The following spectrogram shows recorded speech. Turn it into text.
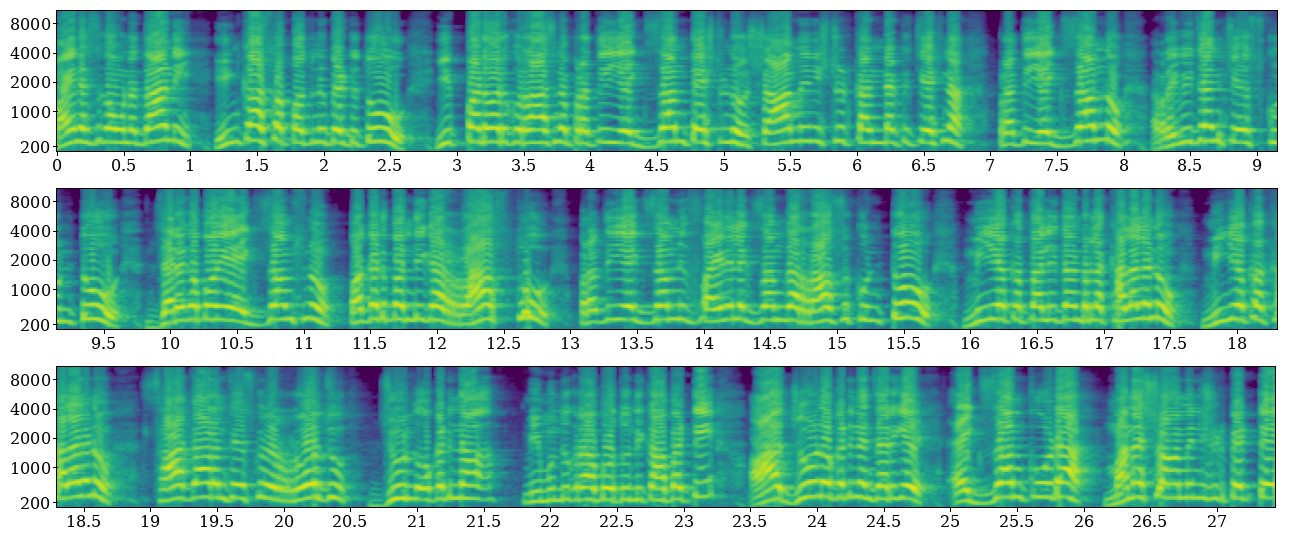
మైనస్గా ఉన్న దాన్ని ఇంకాస్త పదును పెట్టుతూ ఇప్పటి వరకు రాసిన ప్రతి ఎగ్జామ్ టెస్ట్ను షామ్ ఇన్స్టిట్యూట్ కండక్ట్ చేసిన ప్రతి ఎగ్జామ్ను రివిజన్ చేసుకుంటూ జరగబోయే ఎగ్జామ్స్ను పకడ్బందీగా రాస్తూ ప్రతి ఎగ్జామ్ని ఫైనల్ ఎగ్జామ్గా రాసుకుంటూ మీ యొక్క తల్లిదండ్రుల కళలను మీ యొక్క కళలను సాకారం చేసుకునే రోజు జూన్ ఒకటిన మీ ముందుకు రాబోతుంది కాబట్టి ఆ జూన్ ఒకటిన జరిగే ఎగ్జామ్ కూడా మన స్వామినిషుడు పెట్టే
